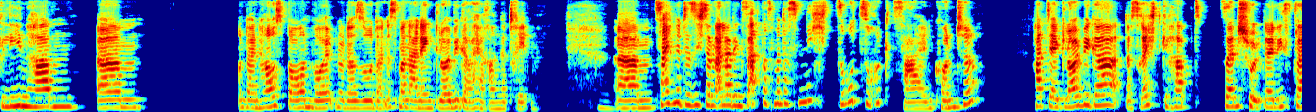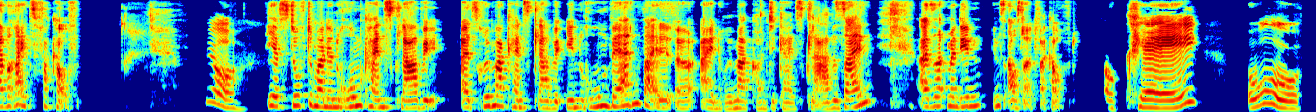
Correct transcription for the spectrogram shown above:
geliehen haben ähm, und ein Haus bauen wollten oder so, dann ist man an den Gläubiger herangetreten. Mhm. Ähm, zeichnete sich dann allerdings ab, dass man das nicht so zurückzahlen konnte, hat der Gläubiger das Recht gehabt, seinen Schuldner in die Sklaverei zu verkaufen. Ja. Jetzt durfte man in Rom kein Sklave, als Römer kein Sklave in Rom werden, weil äh, ein Römer konnte kein Sklave sein. Also hat man den ins Ausland verkauft. Okay. Oh.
